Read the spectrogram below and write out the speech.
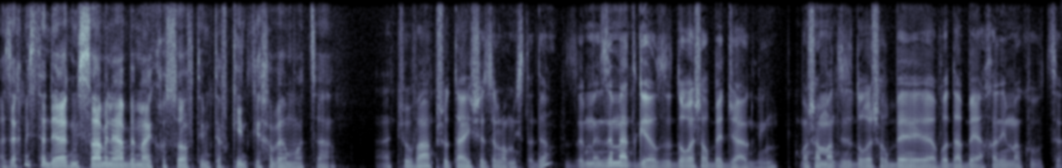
אז איך מסתדרת משרה מלאה במייקרוסופט עם תפקיד כחבר מועצה? התשובה הפשוטה היא שזה לא מסתדר. זה, זה מאתגר, זה דורש הרבה juggling. כמו שאמרתי, זה דורש הרבה עבודה ביחד עם הקבוצה.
